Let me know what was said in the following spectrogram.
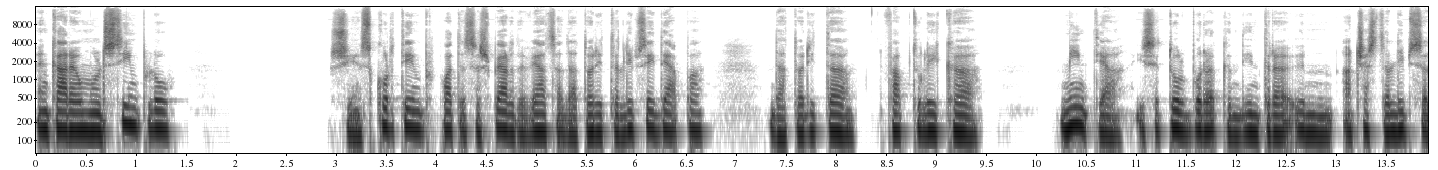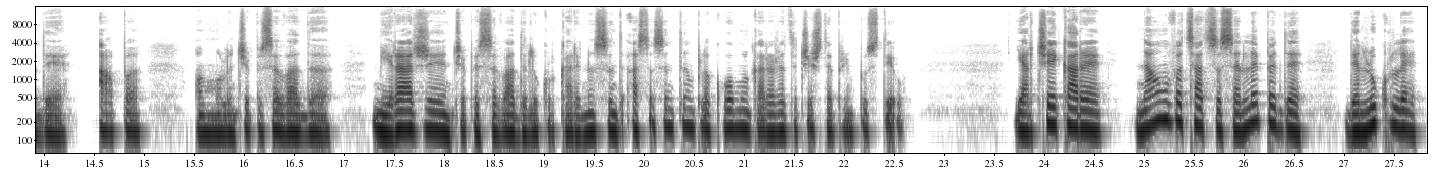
în care omul simplu și în scurt timp poate să-și piardă viața datorită lipsei de apă, datorită faptului că mintea îi se tulbură când intră în această lipsă de apă, omul începe să vadă miraje, începe să vadă lucruri care nu sunt. Asta se întâmplă cu omul care rătăcește prin pustiu. Iar cei care n-au învățat să se lepede de lucrurile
